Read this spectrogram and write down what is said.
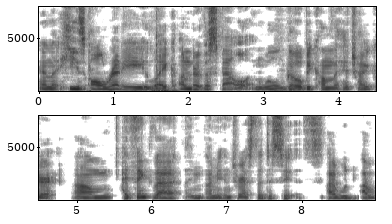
and that he's already like under the spell and will go become the hitchhiker. Um, I think that I'm, I'm interested to see. I would. I,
